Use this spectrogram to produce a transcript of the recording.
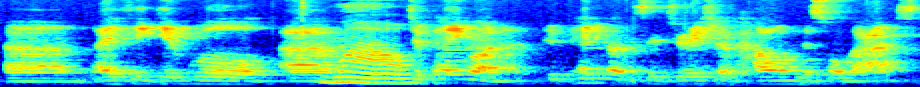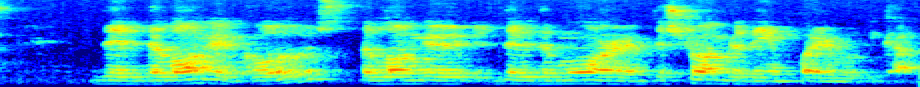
um, I think it will um, Wow. depending on depending on the situation of how long this will last the, the longer it goes the longer the, the more the stronger the employer will become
